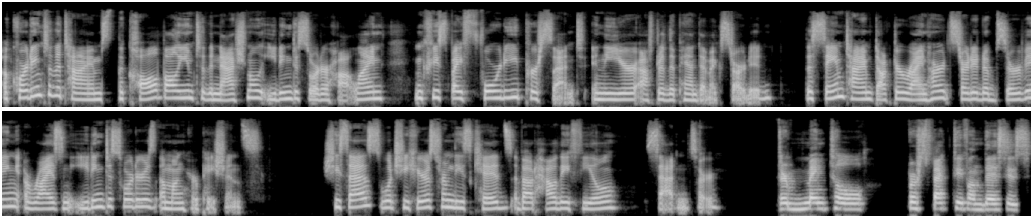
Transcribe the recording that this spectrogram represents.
According to the Times, the call volume to the National Eating Disorder Hotline increased by 40% in the year after the pandemic started. The same time, Dr. Reinhart started observing a rise in eating disorders among her patients. She says what she hears from these kids about how they feel saddens her. Their mental perspective on this is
